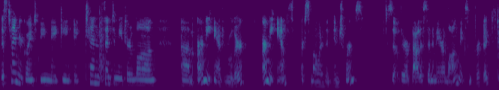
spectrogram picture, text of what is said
This time you're going to be making a 10 centimeter long um, army ant ruler. Army ants are smaller than inchworms. So they're about a centimeter long, makes them perfect.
